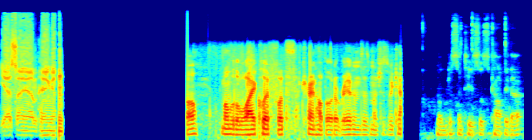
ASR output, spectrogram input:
Yes, I am. Hang on. Mumble the Wycliffe. Let's try and help out at Ravens as much as we can. Mumble to Cintesis. Copy that.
